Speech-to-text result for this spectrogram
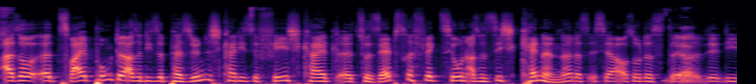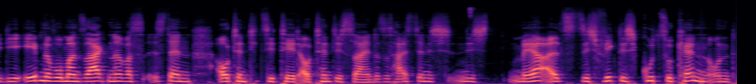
also äh, zwei Punkte, also diese Persönlichkeit, diese Fähigkeit äh, zur Selbstreflexion, also sich kennen, ne? das ist ja auch so das, ja. die, die, die Ebene, wo man sagt, ne, was ist denn Authentizität, authentisch sein? Das heißt ja nicht, nicht mehr als sich wirklich gut zu kennen. Und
